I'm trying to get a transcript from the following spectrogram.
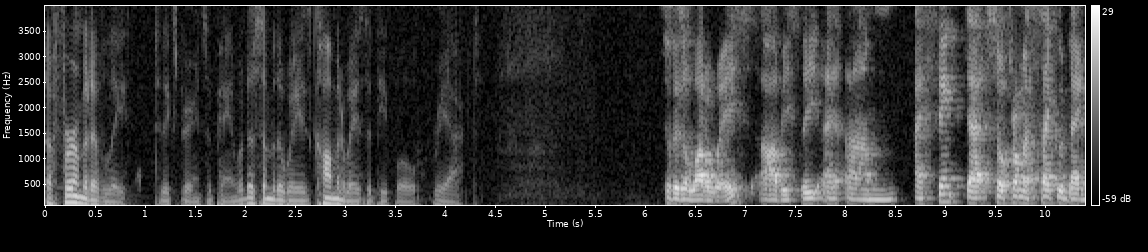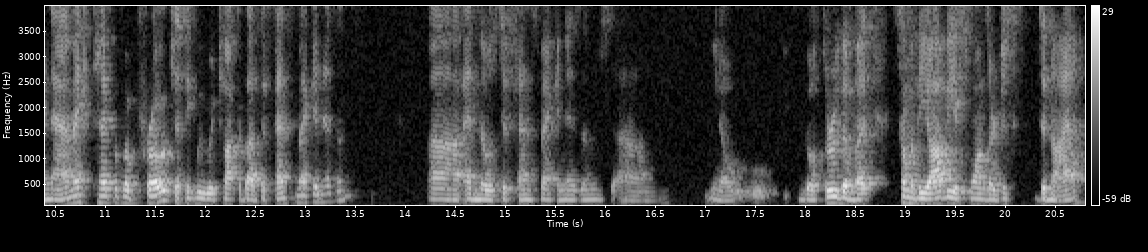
affirmatively to the experience of pain? What are some of the ways common ways that people react so there's a lot of ways obviously I, um, I think that so from a psychodynamic type of approach i think we would talk about defense mechanisms uh, and those defense mechanisms um, you know you can go through them, but some of the obvious ones are just denial,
